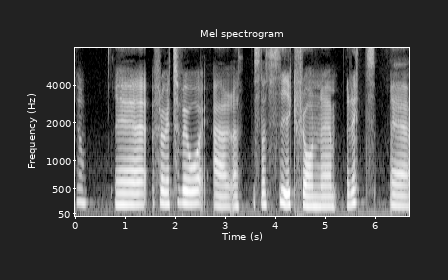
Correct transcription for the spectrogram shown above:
ja. Eh, fråga två är att statistik från eh, rätts, eh,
